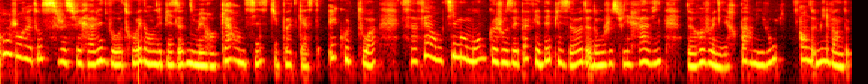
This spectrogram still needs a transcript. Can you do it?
Bonjour à tous, je suis ravie de vous retrouver dans l'épisode numéro 46 du podcast Écoute-toi. Ça fait un petit moment que je vous ai pas fait d'épisode, donc je suis ravie de revenir parmi vous en 2022.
